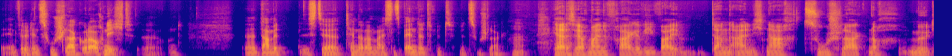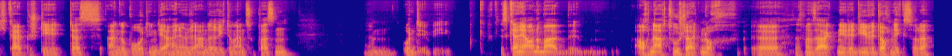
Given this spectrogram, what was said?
entweder den Zuschlag oder auch nicht. Äh, und damit ist der Tender dann meistens beendet mit, mit Zuschlag. Ja, das wäre auch meine Frage, wie weit dann eigentlich nach Zuschlag noch Möglichkeit besteht, das Angebot in die eine oder andere Richtung anzupassen. Ähm, und äh, es kann ja auch nochmal auch nach Zuschlag noch, äh, dass man sagt, nee, der Deal wird doch nichts, oder?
